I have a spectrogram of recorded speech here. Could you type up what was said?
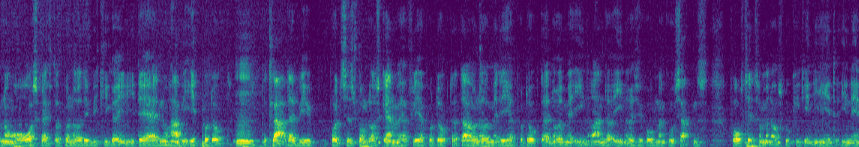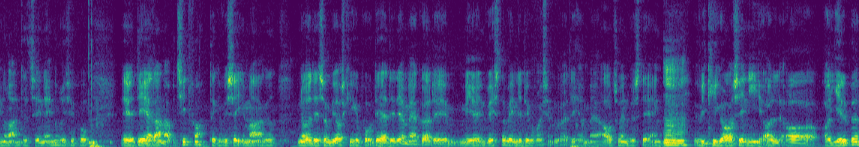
nogle overskrifter på noget af det, vi kigger ind i. Det er, at nu har vi et produkt. Mm. Det er klart, at vi på et tidspunkt også gerne vil have flere produkter. Der er jo noget med det her produkt, der er noget med en rente og en risiko. Man kunne sagtens forestille sig, at man også kunne kigge ind i, et, en anden rente til en anden risiko. Øh, Det er der en appetit for, det kan vi se i markedet. Noget af det, som vi også kigger på, det er det der med at gøre det mere investorvenligt. Det kunne fx være det her med autoinvestering. Mm. Vi kigger også ind i at, at, at hjælpe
